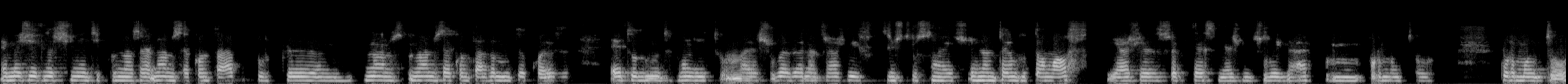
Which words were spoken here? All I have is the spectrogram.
a magia do nascimento e por nós não nos é contado, porque não nos, não nos é contada muita coisa. É tudo muito bonito, mas o bebê não traz livro de instruções e não tem botão off e às vezes apetece mesmo desligar por, por muito por muito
